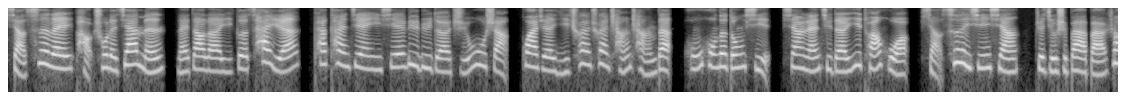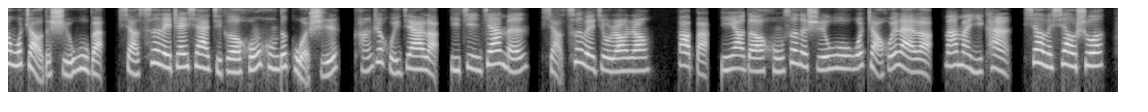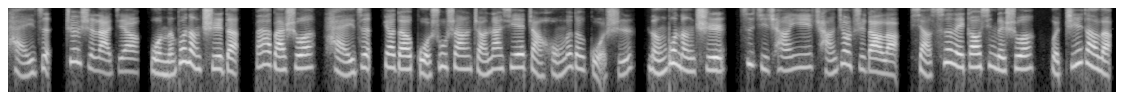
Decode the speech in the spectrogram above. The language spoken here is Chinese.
小刺猬跑出了家门，来到了一个菜园。它看见一些绿绿的植物上挂着一串串长长的、红红的东西，像燃起的一团火。小刺猬心想：这就是爸爸让我找的食物吧。小刺猬摘下几个红红的果实，扛着回家了。一进家门，小刺猬就嚷嚷。爸爸，你要的红色的食物我找回来了。妈妈一看，笑了笑说：“孩子，这是辣椒，我们不能吃的。”爸爸说：“孩子，要到果树上找那些长红了的果实，能不能吃？自己尝一尝就知道了。”小刺猬高兴地说：“我知道了。”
